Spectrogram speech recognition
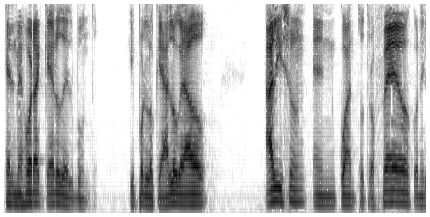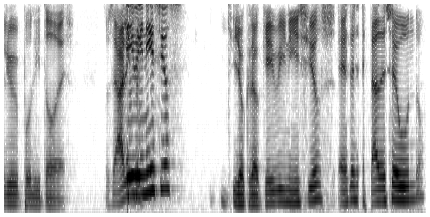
el mejor arquero del mundo. Y por lo que ha logrado Allison en cuanto a trofeos con el Liverpool y todo eso. Entonces, ¿Y Alisson- Vinicius? Yo creo que Vinicius es de- está de segundo,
